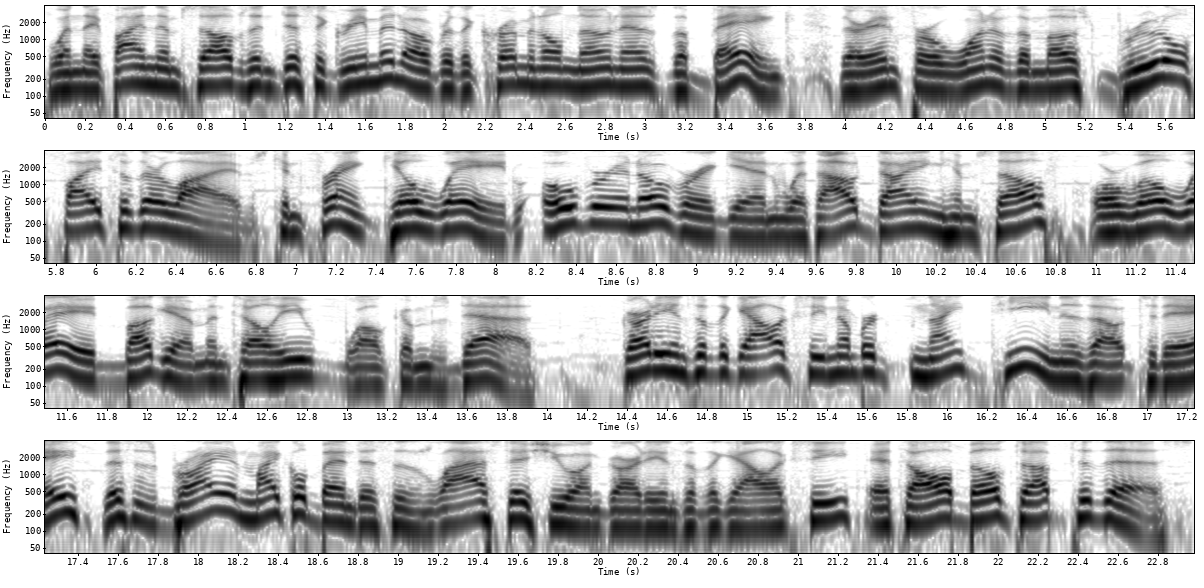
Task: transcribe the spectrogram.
When they find themselves in disagreement over the criminal known as the Bank, they're in for one of the most brutal fights of their lives. Can Frank kill Wade over and over again without dying himself, or will Wade bug him until he welcomes death? Guardians of the Galaxy number 19 is out today. This is Brian Michael Bendis' last issue on Guardians of the Galaxy. It's all built up to this.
